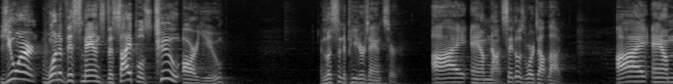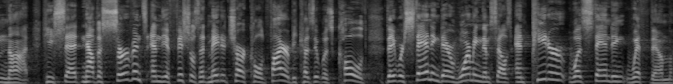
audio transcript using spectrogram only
You aren't one of this man's disciples, too, are you? And listen to Peter's answer I am not. Say those words out loud. I am not. He said, Now the servants and the officials had made a charcoal fire because it was cold. They were standing there warming themselves, and Peter was standing with them,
